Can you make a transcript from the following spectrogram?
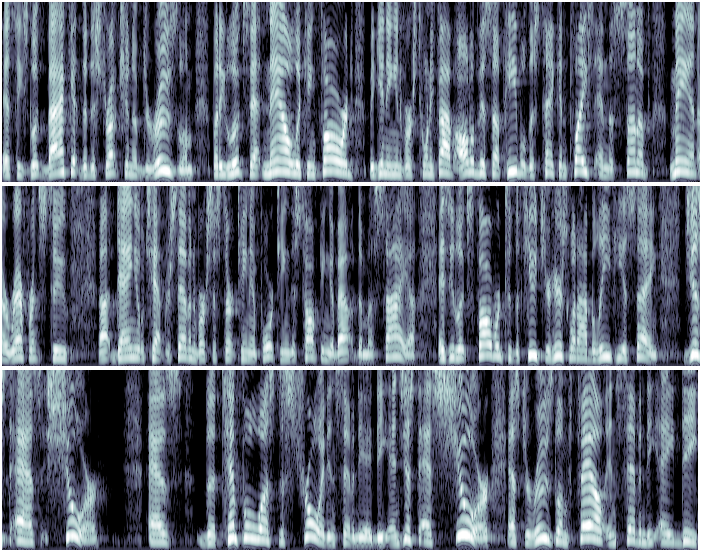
as he's looked back at the destruction of Jerusalem, but he looks at now looking forward, beginning in verse 25, all of this upheaval that's taken place, and the Son of Man, a reference to uh, Daniel chapter 7, verses 13 and 14, that's talking about the Messiah. As he looks forward to the future, here's what I believe he is saying. Just as sure as the temple was destroyed in 70 AD, and just as sure as Jerusalem fell in 70 AD, it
